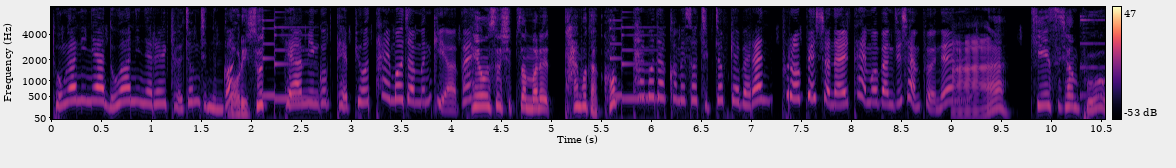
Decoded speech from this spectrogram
동안이냐 노안이냐를 결정짓는 것? 머리숱? 대한민국 대표 탈모 전문 기업은 헤어스 13만의 탈모닷컴? 탈모닷컴에서 직접 개발한 프로페셔널 탈모 방지 샴푸는 아, TS 샴푸.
